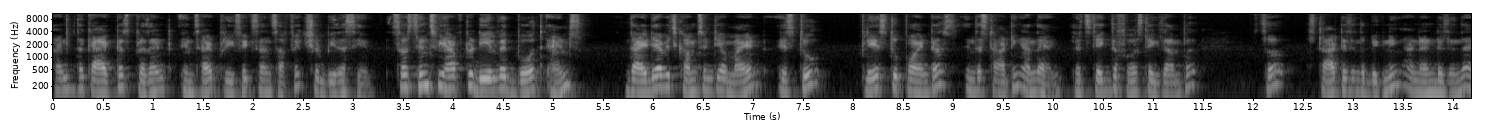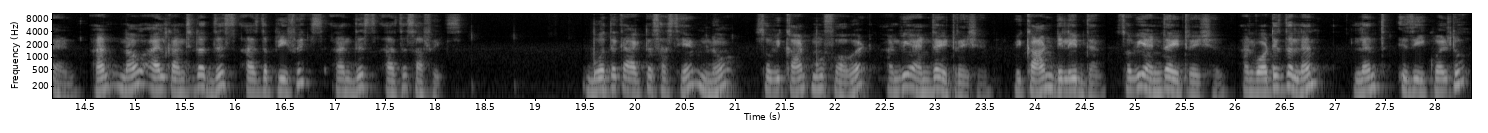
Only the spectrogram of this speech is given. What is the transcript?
And the characters present inside prefix and suffix should be the same. So since we have to deal with both ends, the idea which comes into your mind is to place two pointers in the starting and the end. Let's take the first example. So start is in the beginning and end is in the end. And now I'll consider this as the prefix and this as the suffix. Both the characters are same? No. So we can't move forward and we end the iteration. We can't delete them. So we end the iteration. And what is the length? Length is equal to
